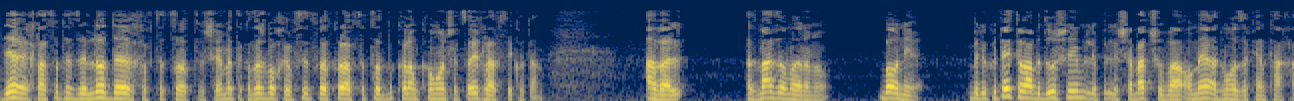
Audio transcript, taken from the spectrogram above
דרך לעשות את זה לא דרך הפצצות, ושבאמת הקדוש ברוך הוא יפסיק את כל ההפצצות בכל המקומות שצריך להפסיק אותם. אבל, אז מה זה אומר לנו? בואו נראה. בליקוטי תורה בדרושים לשבת תשובה אומר אדמו"ר הזקן ככה:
